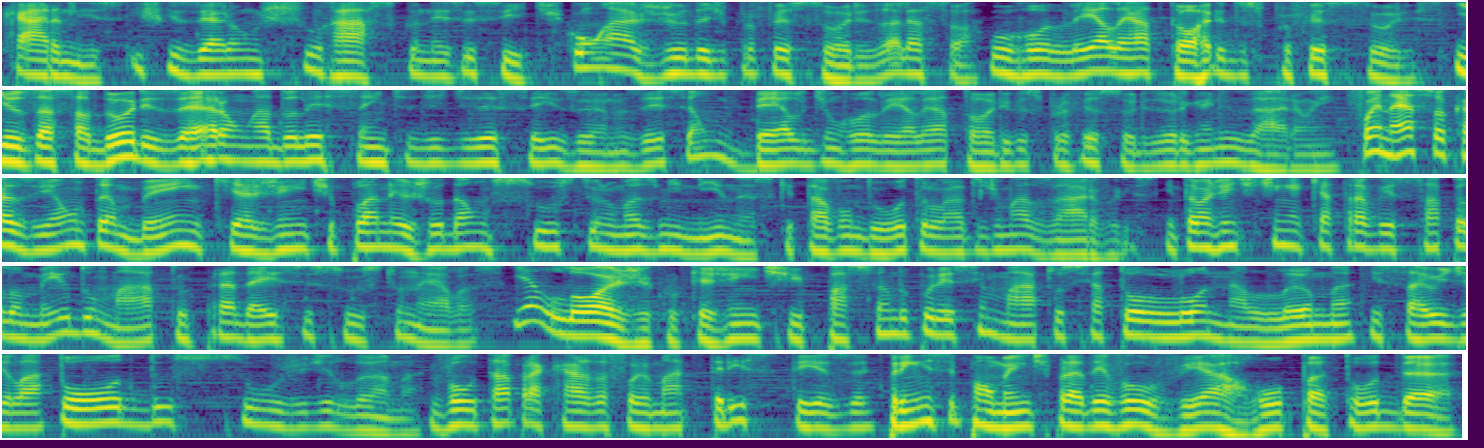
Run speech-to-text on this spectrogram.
carnes e fizeram um churrasco nesse sítio com a ajuda de professores. Olha só, o rolê aleatório dos professores. E os assadores eram adolescentes de 16 anos. Esse é um belo de um rolê aleatório que os professores organizaram, hein? Foi nessa ocasião também que a gente planejou dar um susto em umas meninas que estavam do outro lado de umas árvores. Então a gente tinha que atravessar pelo meio do mato para dar esse susto nelas. E é lógico que a gente, passando por esse mato, se atolou na lama e saiu de lá todo sujo de lama. Voltar para casa foi uma tristeza, principalmente para devolver a roupa toda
